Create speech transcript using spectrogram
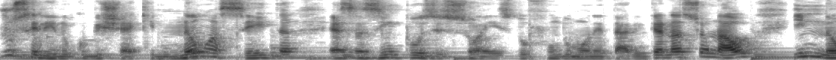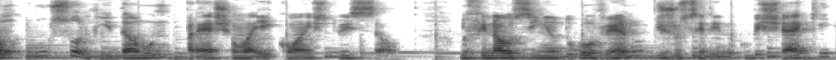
Juscelino Kubitschek não aceita essas imposições do Fundo Monetário Internacional e não consolida o um empréstimo aí com a instituição. No finalzinho do governo de Juscelino Kubitschek,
